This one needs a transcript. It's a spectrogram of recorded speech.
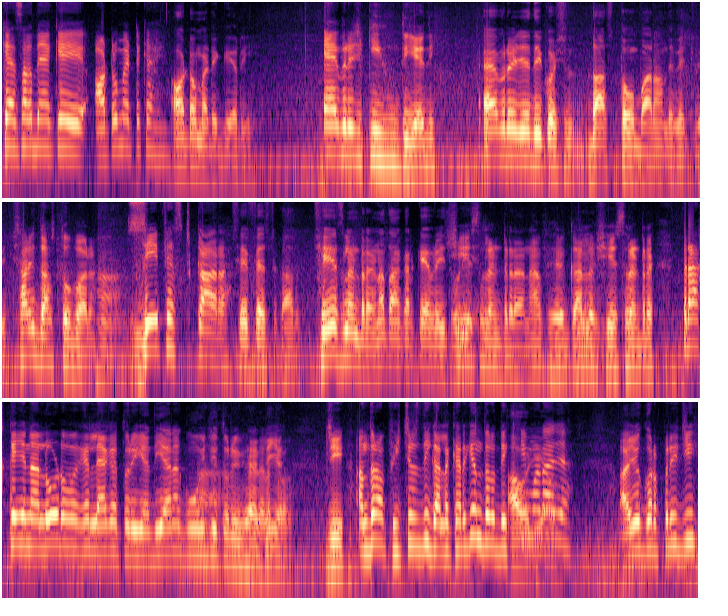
ਕਹਿ ਸਕਦੇ ਆ ਕਿ ਆਟੋਮੈਟਿਕ ਹੈ ਆਟੋਮੈਟਿਕ ਗੇਅਰ ਹੀ ਐਵਰੇਜ ਕੀ ਹੁੰਦੀ ਹੈ ਇਹਦੀ? ਐਵਰੇਜ ਇਹਦੀ ਕੁਝ 10 ਤੋਂ 12 ਦੇ ਵਿੱਚ ਵਿੱਚ। ਸਾਰੀ 10 ਤੋਂ 12 ਹਾਂ। ਸੇਫੈਸਟ ਕਾਰ ਆ। ਸੇਫੈਸਟ ਕਾਰ 6 ਸਿਲੰਡਰ ਹੈ ਨਾ ਤਾਂ ਕਰਕੇ ਐਵਰੇਜ 6 ਥੋੜੀ ਸਿਲੰਡਰ ਆ ਨਾ ਫਿਰ ਗੱਲ 6 ਸਿਲੰਡਰ ਟਰੱਕ ਜਿਹਾ ਲੋਡ ਹੋ ਕੇ ਲੈ ਕੇ ਤੁਰੀ ਜਾਂਦੀ ਆ ਨਾ ਗੂੰਜਦੀ ਤੁਰੀ ਫਿਰਦੀ ਆ। ਜੀ ਅੰਦਰੋਂ ਫੀਚਰਸ ਦੀ ਗੱਲ ਕਰੀਏ ਅੰਦਰੋਂ ਦੇਖੀਏ ਮਾੜਾ। ਜਿਹਾ। ਆਜੋ ਗੁਰਪ੍ਰੀਤ ਜੀ।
